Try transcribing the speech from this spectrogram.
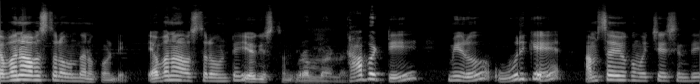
యవ్వనావస్థలో ఉందనుకోండి యవ్వనావస్థలో ఉంటే యోగిస్తుంది. కాబట్టి మీరు ఊరికే అంశయోగం వచ్చేసింది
